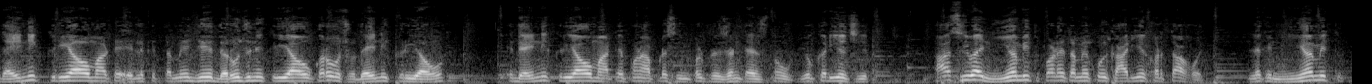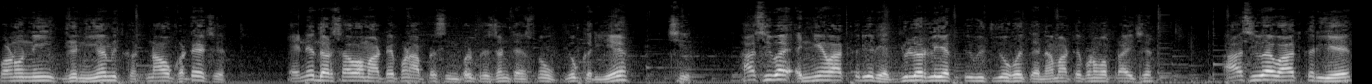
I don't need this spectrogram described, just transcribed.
દૈનિક ક્રિયાઓ માટે, એટલે કે તમે જે દરરોજની ક્રિયાઓ કરો છો, દૈનિક ક્રિયાઓ, એ દૈનિક ક્રિયાઓ માટે પણ આપણે સિમ્પલ પ્રેઝન્ટ ટેન્સનો ઉપયોગ કરીએ છીએ. આ સિવાય નિયમિતપણે તમે કોઈ કાર્ય કરતા હોય, એટલે કે નિયમિતપણોની જે નિયમિત ઘટનાઓ ઘટે છે, એને દર્શાવવા માટે પણ આપણે સિમ્પલ પ્રેઝન્ટ ટેન્સનો ઉપયોગ કરીએ છીએ. આ સિવાય અન્ય વાત કરીએ રેગ્યુલરલી એક્ટિવિટીઓ હોય, તેના માટે પણ વપરાય છે. આ સિવાય વાત કરીએ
